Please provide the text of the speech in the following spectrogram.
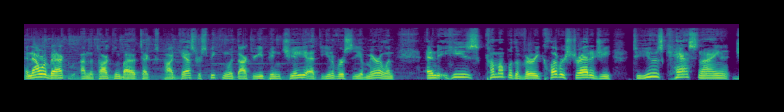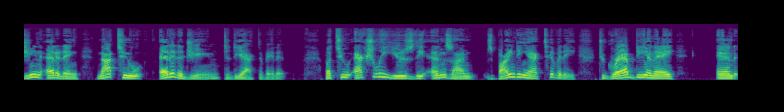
And now we're back on the Talking Biotech podcast. We're speaking with Dr. Yiping Qi at the University of Maryland, and he's come up with a very clever strategy to use Cas9 gene editing, not to edit a gene to deactivate it, but to actually use the enzyme's binding activity to grab DNA and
